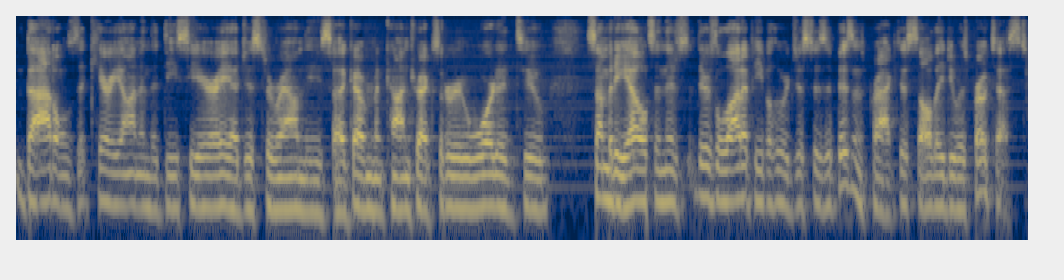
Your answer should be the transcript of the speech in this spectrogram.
battles that carry on in the DC area just around these uh, government contracts that are awarded to somebody else. And there's there's a lot of people who are just as a business practice, all they do is protest.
